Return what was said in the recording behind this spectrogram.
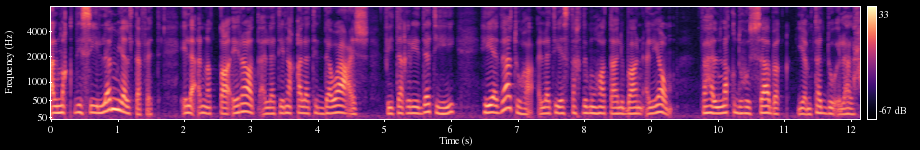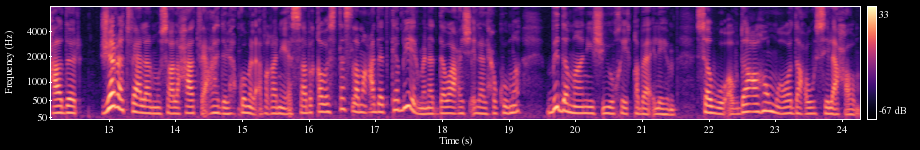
المقدسي لم يلتفت إلى أن الطائرات التي نقلت الدواعش في تغريدته هي ذاتها التي يستخدمها طالبان اليوم فهل نقده السابق يمتد إلى الحاضر؟ جرت فعلا مصالحات في عهد الحكومة الأفغانية السابقة واستسلم عدد كبير من الدواعش إلى الحكومة بضمان شيوخ قبائلهم. سووا أوضاعهم ووضعوا سلاحهم.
